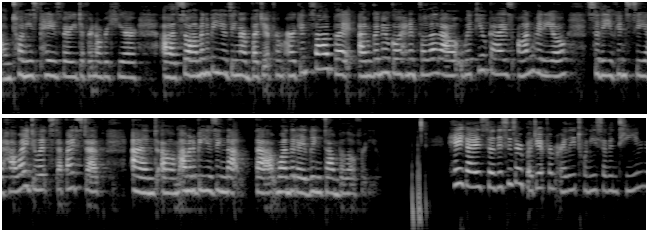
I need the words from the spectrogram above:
Um, Tony's pay is very different over here. Uh, so I'm going to be using our budget from Arkansas, but I'm going to go ahead and fill that out with you guys on video so that you can see how I do it step by step. And um, I'm going to be using that, that one that I linked down below for you. Hey guys, so this is our budget from early 2017.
